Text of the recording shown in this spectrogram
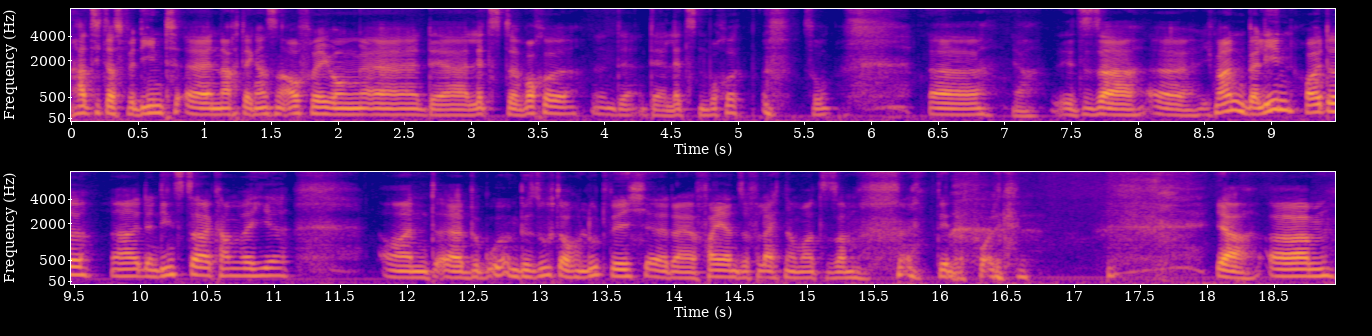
hat sich das verdient äh, nach der ganzen Aufregung äh, der letzte Woche, der, der letzten Woche. so. Äh, ja, jetzt ist er, äh, ich meine, in Berlin heute, äh, den Dienstag haben wir hier. Und äh, be besucht auch Ludwig. da feiern sie vielleicht nochmal zusammen den Erfolg. ja, ähm,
